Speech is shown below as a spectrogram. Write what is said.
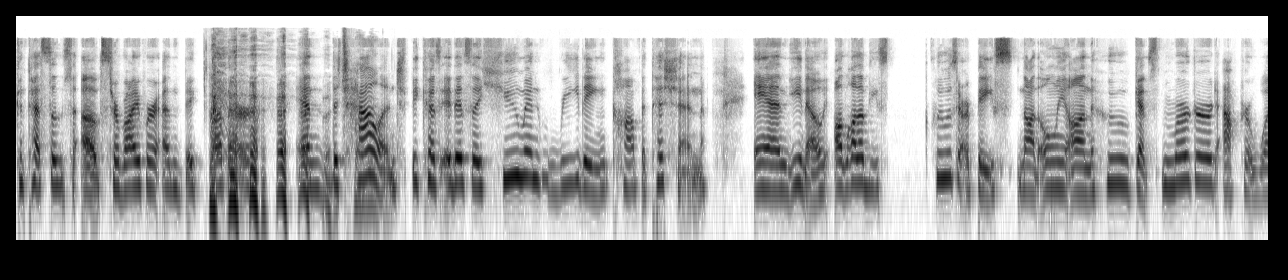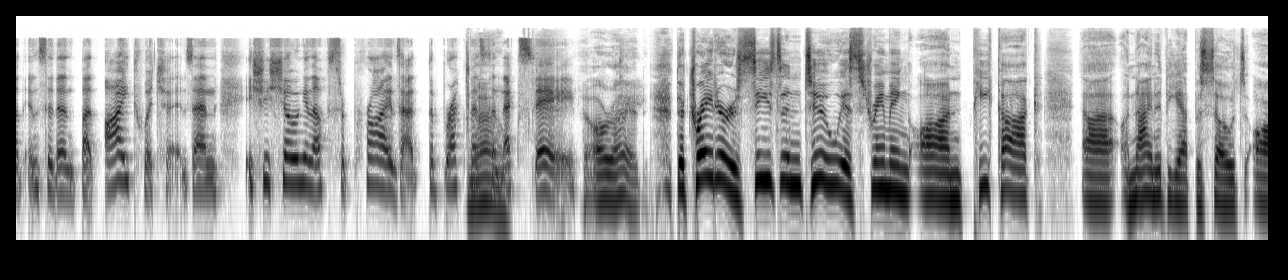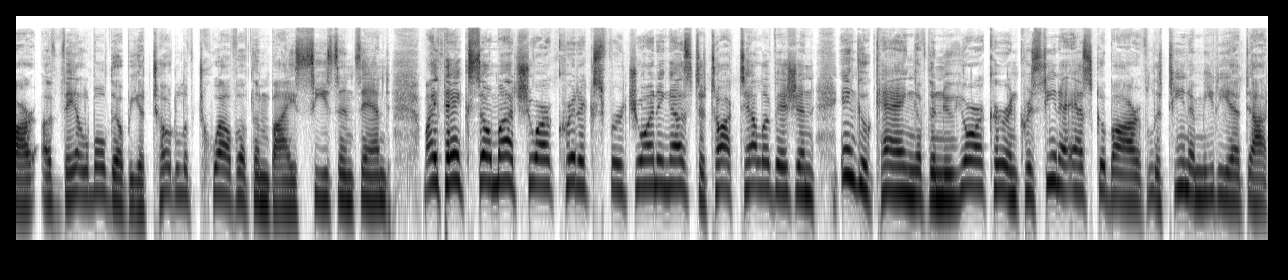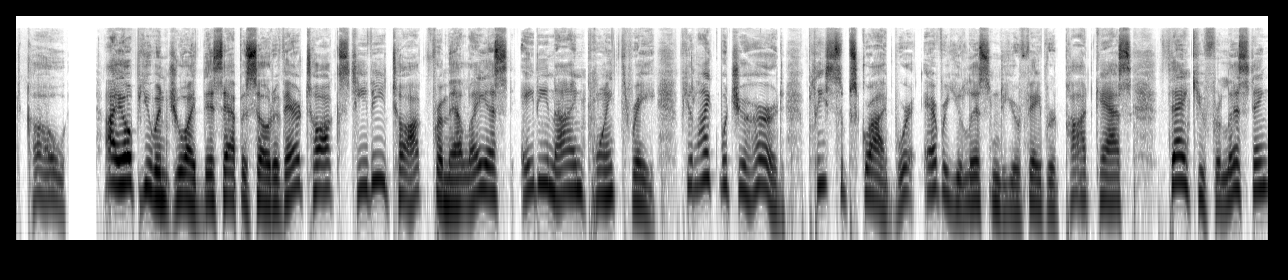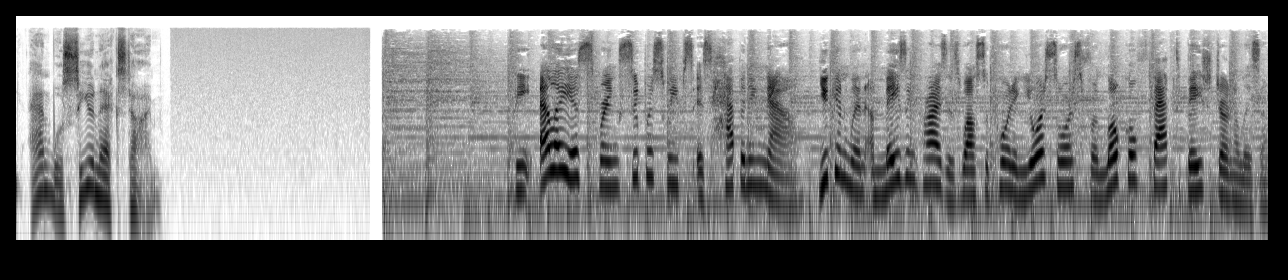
contestants of Survivor and Big Brother and the challenge because it is a human reading competition. And, you know, a lot of these clues are based not only on who gets murdered after what incident, but eye twitches. And is she showing enough surprise at the breakfast the next day? All right. The Traitors season two is streaming on Peacock. Uh, nine of the episodes are available. There'll be a total of 12 of them by seasons. And my thanks so much to our critics for joining us to talk television Inkoo Kang of The New Yorker and Cristina Escobar of LatinaMedia.co. I hope you enjoyed this episode of Air Talks TV Talk from LAist 89.3. If you like what you heard, please subscribe wherever you listen to your favorite podcasts. Thank you for listening, and we'll see you next time. The LAist Spring Super Sweeps is happening now. You can win amazing prizes while supporting your source for local fact based journalism.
